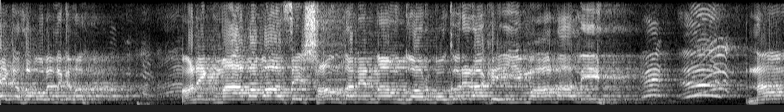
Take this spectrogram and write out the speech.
এই কথা বলে না কেন? অনেক মা বাবা আছে, সন্তানের নাম গর্ব করে রাখে ইমান আলী। নাম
